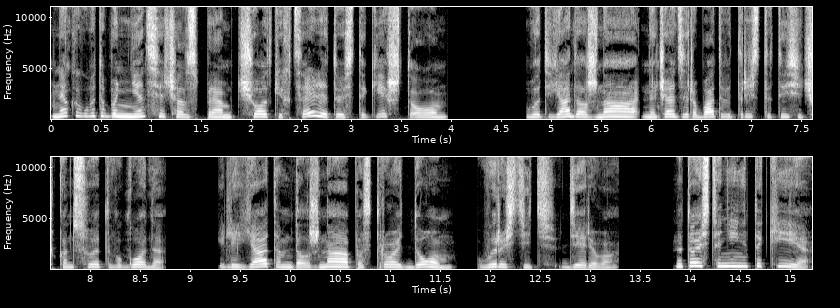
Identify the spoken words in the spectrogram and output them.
У меня как будто бы нет сейчас прям четких целей, то есть таких, что вот я должна начать зарабатывать 300 тысяч к концу этого года. Или я там должна построить дом, вырастить дерево. Ну то есть они не такие.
